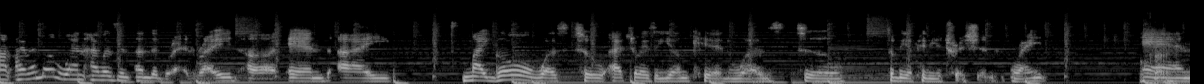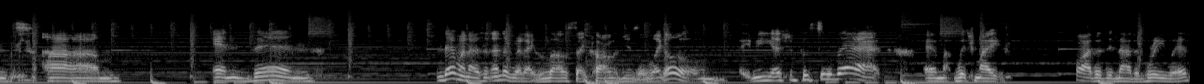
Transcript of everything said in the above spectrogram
um, I remember when I was in undergrad, right? Uh, and I my goal was to actually as a young kid was to to be a pediatrician right okay. and um and then and then when I was an undergrad, I loved psychology. So I was like, oh, maybe I should pursue that, and which my father did not agree with.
